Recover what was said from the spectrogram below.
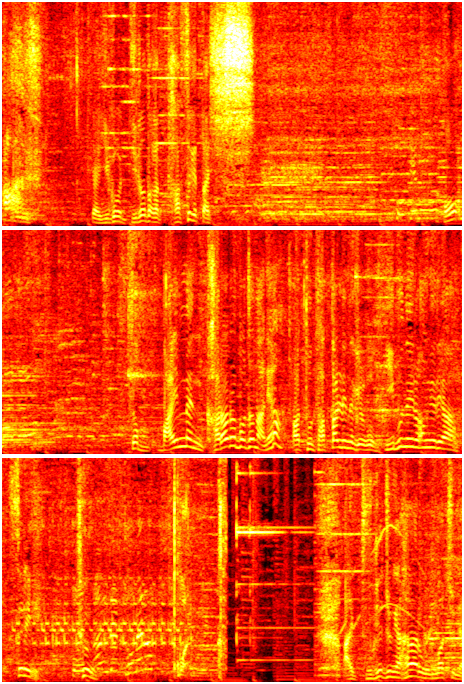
아! 야 이거 이러다가 다 쓰겠다 씨. 어? 저 마인맨 가라르 버전 아니야? 아 돈 다 빨리네 결국 2분의 1 확률이야 3 2 아니 두 개 중에 하나를 못 맞추냐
